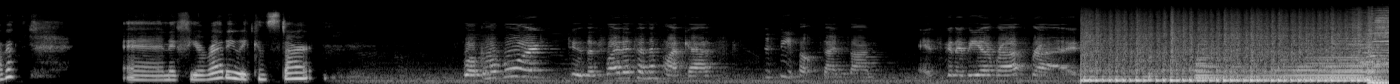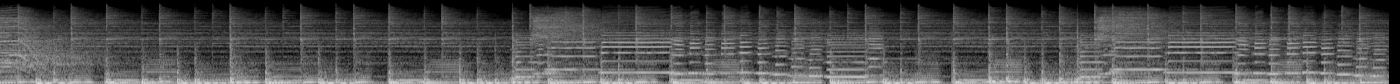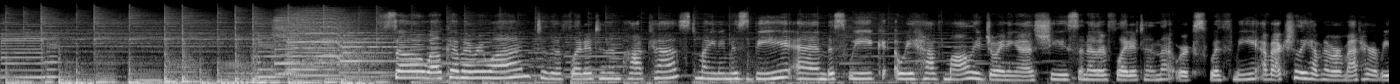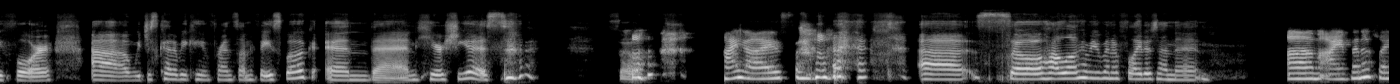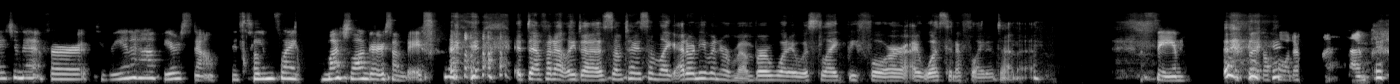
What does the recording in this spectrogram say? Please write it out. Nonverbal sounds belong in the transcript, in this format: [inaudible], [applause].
Okay. And if you're ready, we can start. Welcome aboard to the Flight Attendant Podcast. The seatbelt sign is on. It's going to be a rough ride. So, welcome everyone to the Flight Attendant Podcast. My name is B, and this week we have Molly joining us. She's another flight attendant that works with me. I've actually have never met her before. Uh, we just kind of became friends on Facebook, and then here she is. [laughs] so, [laughs] hi guys. [laughs] uh, so, how long have you been a flight attendant? Um, I've been a flight attendant for three and a half years now. It seems like much longer some days. [laughs] it definitely does. Sometimes I'm like, I don't even remember what it was like before I wasn't a flight attendant. Same. It's like a whole different time.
